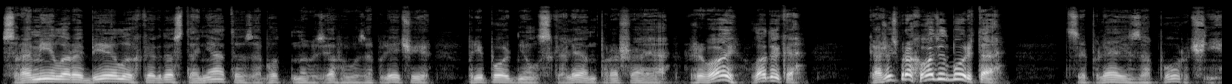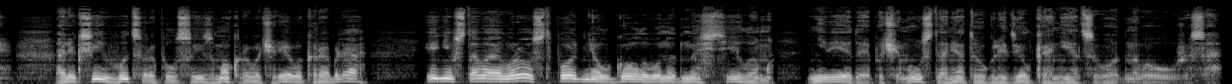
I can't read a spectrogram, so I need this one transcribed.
срамил оробелых, когда Станята, заботно взяв его за плечи, приподнял с колен, прошая «Живой, владыка? Кажись, проходит бурь-то!» Цепляясь за поручни, Алексей выцарапался из мокрого чрева корабля и, не вставая в рост, поднял голову над настилом, не ведая, почему Станята углядел конец водного ужаса.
